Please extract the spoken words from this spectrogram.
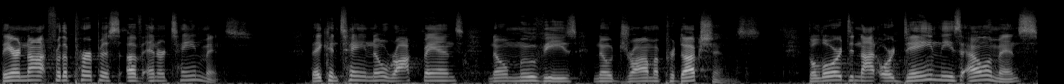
they are not for the purpose of entertainment. They contain no rock bands, no movies, no drama productions. The Lord did not ordain these elements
